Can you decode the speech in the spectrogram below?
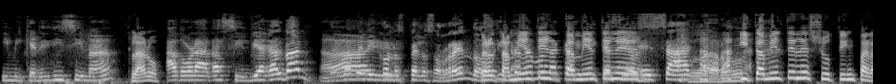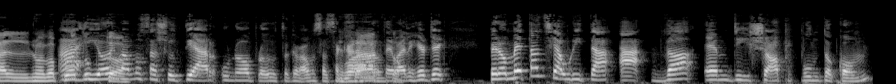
y mi queridísima, Claro. adorada Silvia Galván. Me va a venir con los pelos horrendos. Pero también, la también tienes... Exacto. Y también tienes shooting para el nuevo Ah, producto. y hoy vamos a shootear un nuevo producto que vamos a sacar de Valley Hair Tech. Pero métanse ahorita a themdshop.com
